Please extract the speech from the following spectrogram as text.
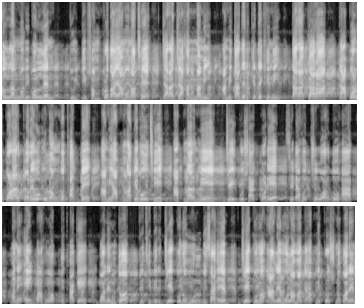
আল্লাহ নবী বললেন, দুইটি সম্প্রদায় এমন আছে যারা জাহান্নামী। আমি তাদেরকে দেখিনি। তারা কারা? কাপড় পরার পরেও উলঙ্গ থাকবে। আমি আপনাকে বলছি, আপনার মেয়ে যেই পোশাক পরে, সেটা হচ্ছে অর্ধহাত মানে এই বাহু অব্দি থাকে। বলেন তো, পৃথিবীর যে কোনো মুলবি সাহেব যে কোনো আলে মোলামাকে আপনি প্রশ্ন করেন,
